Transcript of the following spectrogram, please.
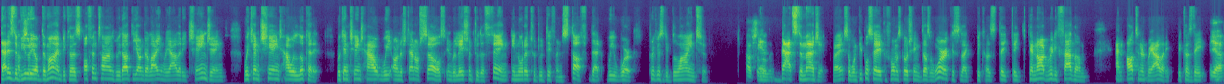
That is the Absolutely. beauty of the mind because oftentimes without the underlying reality changing, we can change how we look at it. We can change how we understand ourselves in relation to the thing in order to do different stuff that we were previously blind to. Absolutely. And that's the magic, right? So when people say performance coaching doesn't work, it's like because they they cannot really fathom an alternate reality because they yeah.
